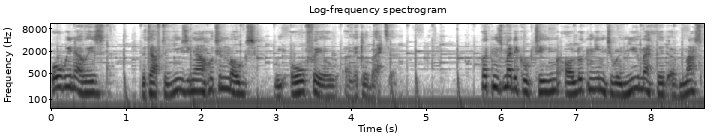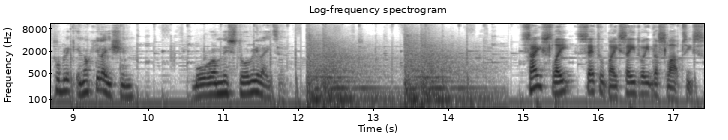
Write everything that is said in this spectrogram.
All we know is that after using our Hutton mugs, we all feel a little better. Hutton's medical team are looking into a new method of mass public inoculation. More on this story later. Size Light settled by Sidewinder slapsies.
